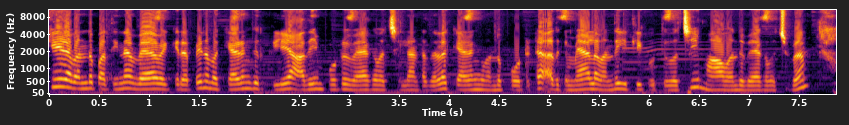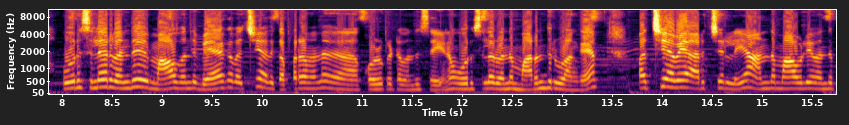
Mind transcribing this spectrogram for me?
கீழே வந்து பார்த்தீங்கன்னா வேக வைக்கிறப்ப நம்ம கிழங்கு இருக்கு இல்லையா அதையும் போட்டு வேக வச்சிடலான்றதால கிழங்கு வந்து போட்டுட்டு அதுக்கு மேலே வந்து இட்லி குத்து வச்சு மாவு வந்து வேக வச்சுப்பேன். ஒரு சிலர் வந்து மாவு வந்து வேக வச்சு அதுக்கப்புறம் வந்து கொழுக்கட்டை வந்து செய்யணும். ஒரு சிலர் வந்து மறந்துடுவாங்க பச்சையாகவே அரைச்சிடலையா அந்த மாவுலேயே வந்து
